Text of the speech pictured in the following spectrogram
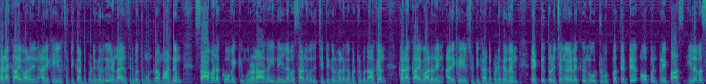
கணக்காய்வாளரின் அறிக்கையில் சுட்டிக்காட்டப்படுகிறது. இரண்டாயிரத்தி இருபத்தி மூன்றாம் ஆண்டு ஸ்தாபன கோவைக்கு முரணாக இந்த இலவச அனுமதி சீட்டுகள் வழங்கப்பட்டிருப்பதாக கணக்காய்வாளரின் அறிக்கையில் சுட்டிக்காட்டப்படுகிறது. எட்டு தொழிற்சங்கங்களுக்கு நூற்று முப்பத்தெட்டு ஓபன் ப்ரீ பாஸ் இலவச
